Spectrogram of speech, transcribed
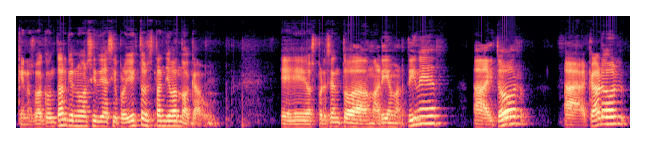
que nos va a contar qué nuevas ideas y proyectos están llevando a cabo. Eh, os presento a María Martínez, a Aitor, a Carol,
